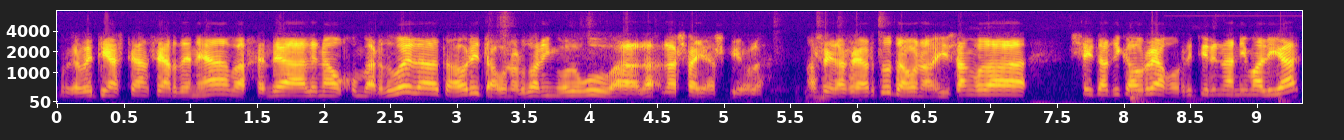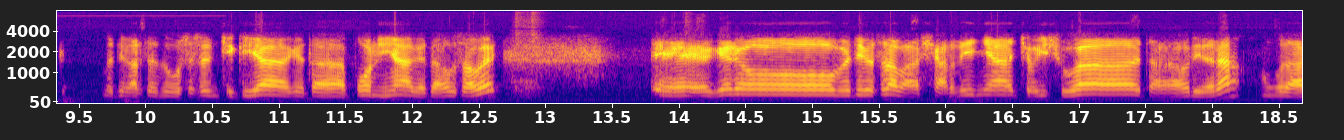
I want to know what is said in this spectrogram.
Porque beti astean zehar denean, ba, jendea lehenago jun behar duela, eta hori, eta, bueno, orduan ingo dugu, ba, la- lasai aski, hola. Lasai, lasai hartu, eta, bueno, izango da, seitatik aurrea gorritiren animaliak, beti gartzen dugu zezen txikiak, eta poniak, eta gauza hauek. E, gero, beti bezala, ba, sardina, txoizua, eta hori dena, ongo da,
